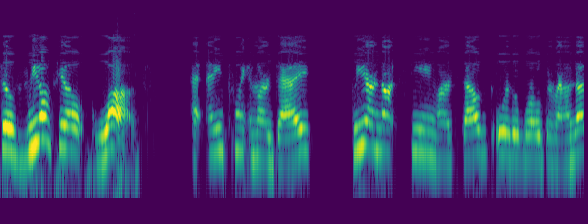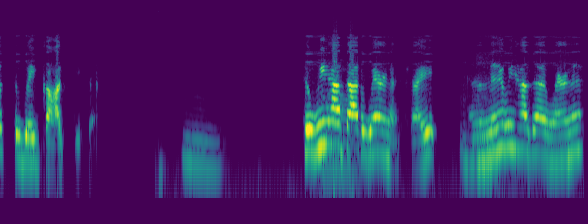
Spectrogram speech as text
So if we don't feel love at any point in our day, we are not seeing ourselves or the world around us the way God sees it. Mm. So we wow. have that awareness, right? Mm-hmm. And the mm-hmm. minute we have that awareness,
